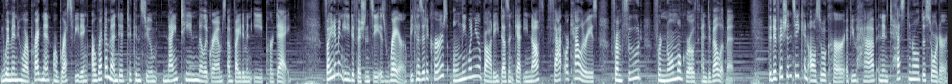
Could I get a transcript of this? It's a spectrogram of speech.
Women who are pregnant or breastfeeding are recommended to consume 19 milligrams of vitamin E per day. Vitamin E deficiency is rare because it occurs only when your body doesn't get enough fat or calories from food for normal growth and development. The deficiency can also occur if you have an intestinal disorder,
